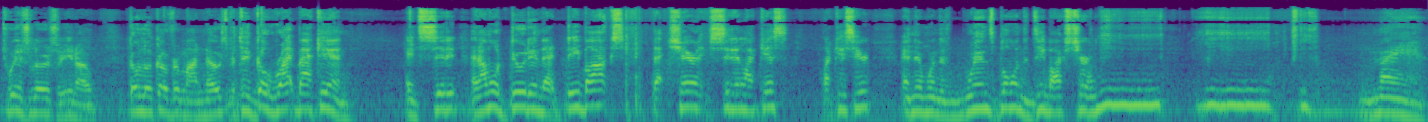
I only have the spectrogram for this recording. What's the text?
Twizzlers or, you know, go look over my notes, but then go right back in and sit it. And I'm gonna do it in that D box, that chair that you sit in like this, like this here. And then when the wind's blowing, the D box chair, man,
